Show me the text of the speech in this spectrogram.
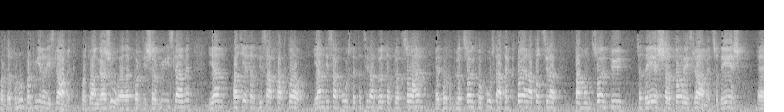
për të punu për të mirën e Islamit, për t'u angazhu edhe për t'i shërby Islamit, janë patjetër disa faktorë, janë disa kushte të cilat duhet të plotësohen, e kur të plotësohen këto kushte, atëherë këto janë ato të cilat ta mundësojnë ty që të jesh shërbëtor i Islamit, që të jesh e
